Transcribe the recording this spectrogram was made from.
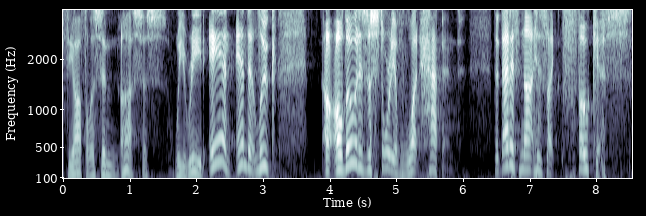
Theophilus and us as we read. And, and that Luke, although it is a story of what happened, that that is not his like focus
